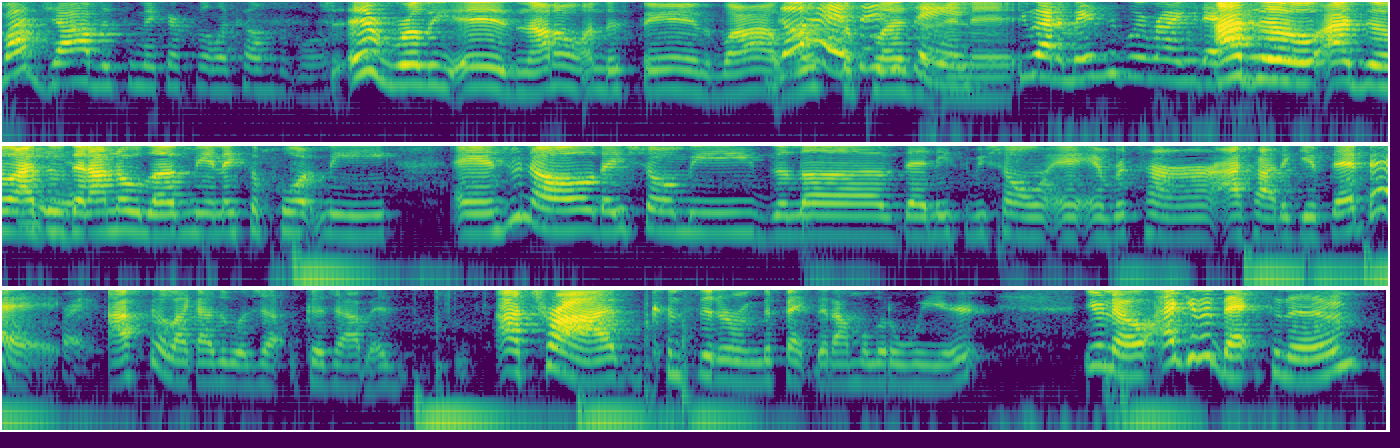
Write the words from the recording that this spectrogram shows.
My job is to make her feel uncomfortable. It really is, and I don't understand why. Go what's ahead, the say what you're pleasure in it? You got amazing people around you that I do, I do, I do. That I know love me and they support me, and you know they show me the love that needs to be shown, and in return, I try to give that back. Right. I feel like I do a jo- good job. At, I try, considering the fact that I'm a little weird. You know, I give it back to them.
